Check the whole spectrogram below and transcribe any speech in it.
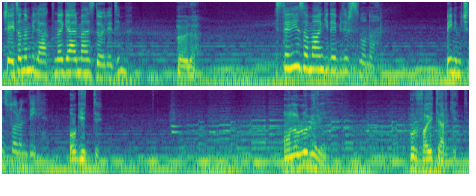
Şeytanın bile aklına gelmezdi öyle değil mi? Öyle. İstediğin zaman gidebilirsin ona. Benim için sorun değil. O gitti. Onurlu biriydi. Urfa'yı terk etti.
